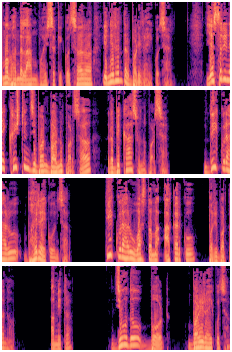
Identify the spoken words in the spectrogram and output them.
म भन्दा लामो भइसकेको छ र यो निरन्तर बढ़िरहेको छ। यसरी नै क्रिस्चियन जीवन बढ्नुपर्छ र विकास हुनुपर्छ। दुई कुराहरू भइरहेको हुन्छ। ती कुराहरू वास्तवमा आकारको परिवर्तन हो। अमित्र जिउँदो बोट बढ़िरहेको छ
